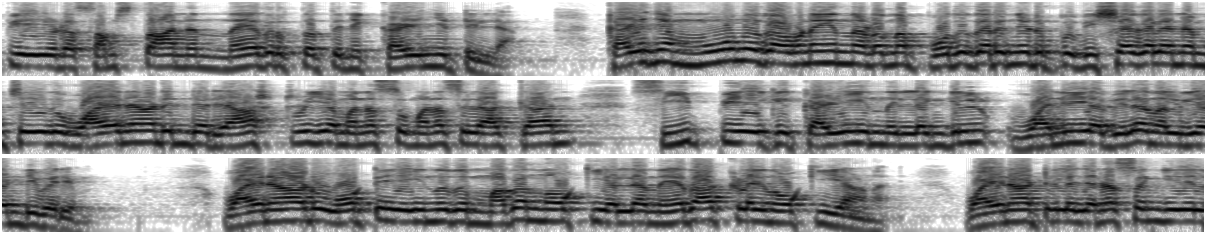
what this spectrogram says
പി ഐയുടെ സംസ്ഥാന നേതൃത്വത്തിന് കഴിഞ്ഞിട്ടില്ല. കഴിഞ്ഞ മൂന്ന് തവണയും നടന്ന പൊതുതെരഞ്ഞെടുപ്പ് വിശകലനം ചെയ്ത് വയനാടിന്റെ രാഷ്ട്രീയ മനസ്സ് മനസ്സിലാക്കാൻ സി പി ഐക്ക് കഴിയുന്നില്ലെങ്കിൽ വലിയ വില നൽകേണ്ടി വരും. വയനാട് വോട്ട് ചെയ്യുന്നത് മതം നോക്കിയല്ല നേതാക്കളെ നോക്കിയാണ്. വയനാട്ടിലെ ജനസംഖ്യയിൽ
